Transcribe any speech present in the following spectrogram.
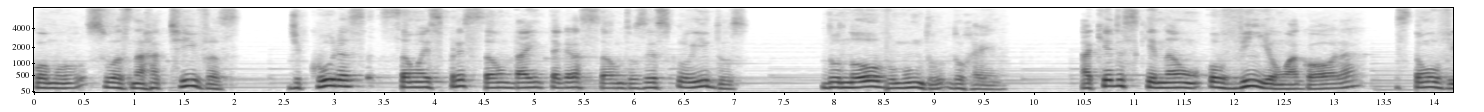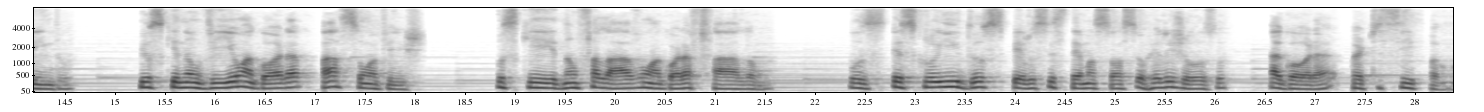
como suas narrativas de curas são a expressão da integração dos excluídos do novo mundo do Reino. Aqueles que não ouviam agora estão ouvindo, e os que não viam agora passam a vir. Os que não falavam agora falam. Os excluídos pelo sistema socio-religioso agora participam.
